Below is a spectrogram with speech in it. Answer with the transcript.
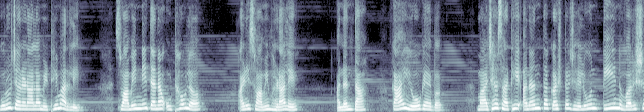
गुरुचरणाला मिठी मारली. स्वामींनी त्यांना उठवलं आणि स्वामी म्हणाले अनंता काय योग आहे बघ. माझ्यासाठी अनंत कष्ट झेलून तीन वर्ष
